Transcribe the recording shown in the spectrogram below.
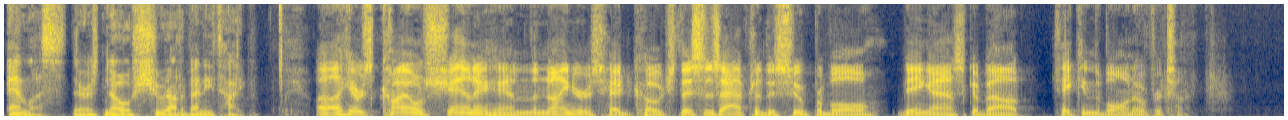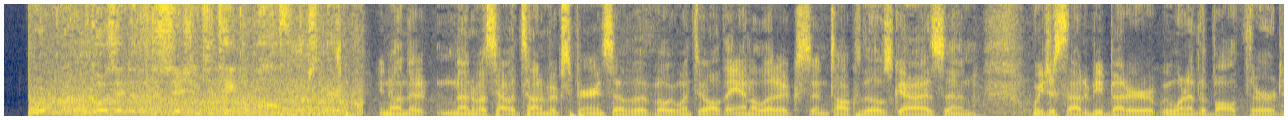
endless. There is no shootout of any type. Uh, here's Kyle Shanahan, the Niners head coach. This is after the Super Bowl being asked about taking the ball in overtime. What goes into the decision to take the ball first there? You know, that none of us have a ton of experience of it, but we went through all the analytics and talked with those guys, and we just thought it'd be better. We wanted the ball third.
